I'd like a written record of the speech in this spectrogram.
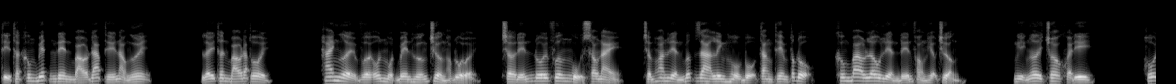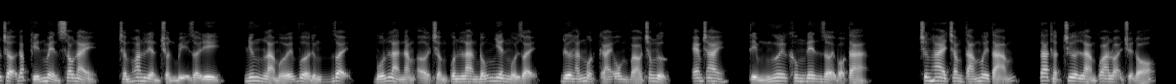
thì thật không biết nên báo đáp thế nào ngươi. Lấy thân báo đáp thôi. Hai người vừa ôn một bên hướng trường học đuổi, chờ đến đối phương ngủ sau này trầm hoan liền bước ra linh hồ bộ tăng thêm tốc độ, không bao lâu liền đến phòng hiệu trưởng. Nghỉ ngơi cho khỏe đi. Hỗ trợ đắp kín mền sau này, trầm hoan liền chuẩn bị rời đi, nhưng là mới vừa đứng dậy, vốn là nằm ở trầm quân lan bỗng nhiên ngồi dậy, đưa hắn một cái ôm vào trong ngực, em trai, tìm ngươi không nên rời bỏ ta. Chương hai trăm tám mươi tám, ta thật chưa làm qua loại chuyện đó.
